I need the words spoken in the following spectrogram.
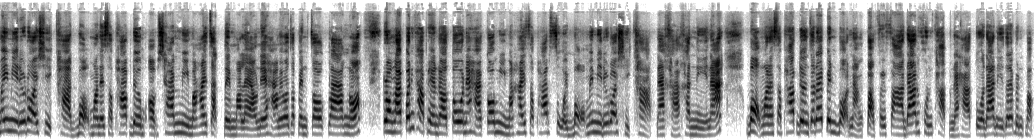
ไม่มีริ้วรอยฉีกขาดเบาะมาในสภาพเดิมออปชันมีมาให้จัดเต็มมาแล้วนะคะไม่ว่าจะเป็นจอกลางเนาะรองรับเปิ้ลคาเพลนดอโต้นะคะ ก็มีมาให้สภาพสวยเบาะไม่มีริ้วรอยฉีกขาดนะคะคันนี้นะเบาะมาในสภาพเดิมจะได้เป็นเบาะหนังปรับไฟฟ้าด้านคนขับนะคะ ตัวด้านนี้จะได้เป็นปรับ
